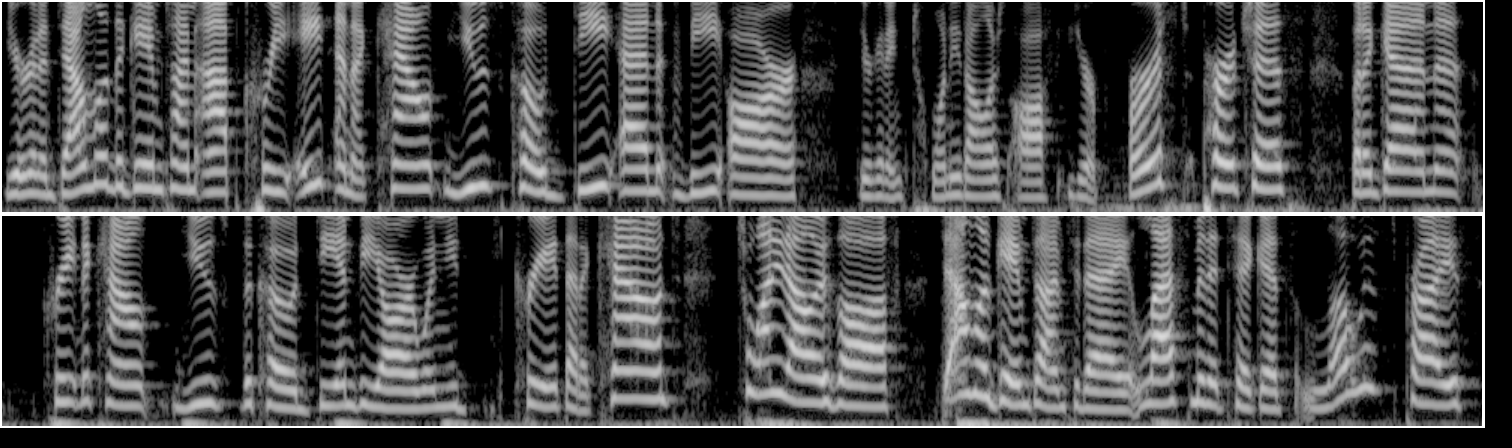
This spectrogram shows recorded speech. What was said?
you're going to download the Game Time app, create an account, use code DNVR. You're getting $20 off your first purchase. But again, create an account, use the code DNVR when you create that account. $20 off. Download Game Time today. Last minute tickets, lowest price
